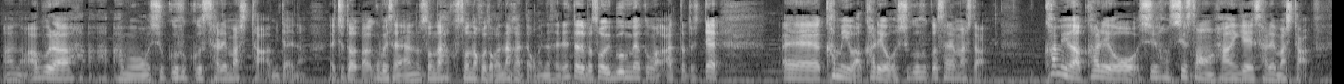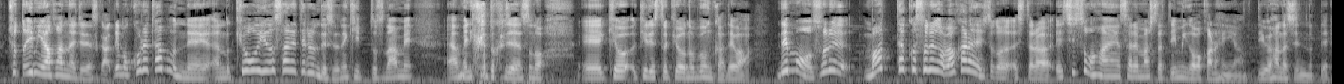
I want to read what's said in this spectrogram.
あの、アブラハムを祝福されました、みたいな。ちょっと、ごめんなさい。あの、そんな、そんなことがなかった。ごめんなさいね。例えばそういう文脈もあったとして、えー、神は彼を祝福されました。神は彼を子孫繁栄されました。ちょっと意味わかんないじゃないですか。でもこれ多分ね、あの、共有されてるんですよね、きっと。そのアメ、アメリカとかじゃない、その、えー、キリスト教の文化では。でも、それ、全くそれがわからへん人がしたら、え、子孫繁栄されましたって意味がわからへんやんっていう話になって、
